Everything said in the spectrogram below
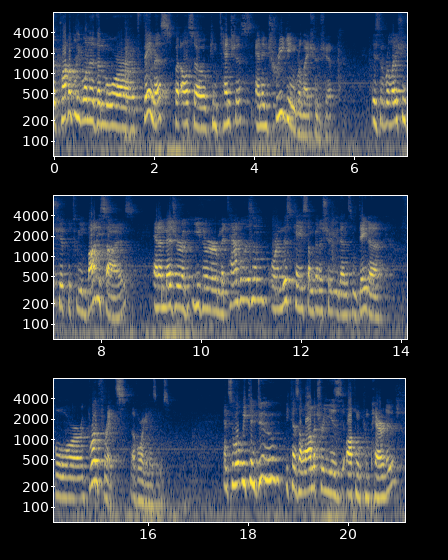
So, probably one of the more famous but also contentious and intriguing relationship is the relationship between body size and a measure of either metabolism, or in this case, I'm going to show you then some data for growth rates of organisms. And so, what we can do, because allometry is often comparative,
